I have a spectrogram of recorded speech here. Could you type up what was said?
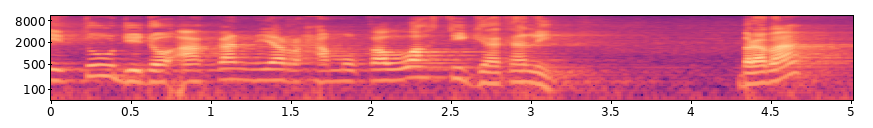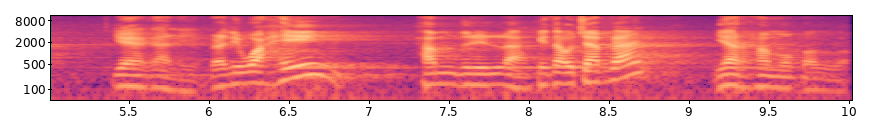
itu didoakan yarhamukallah tiga kali. Berapa? Tiga kali. Berarti wahing, alhamdulillah kita ucapkan yarhamukallah.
